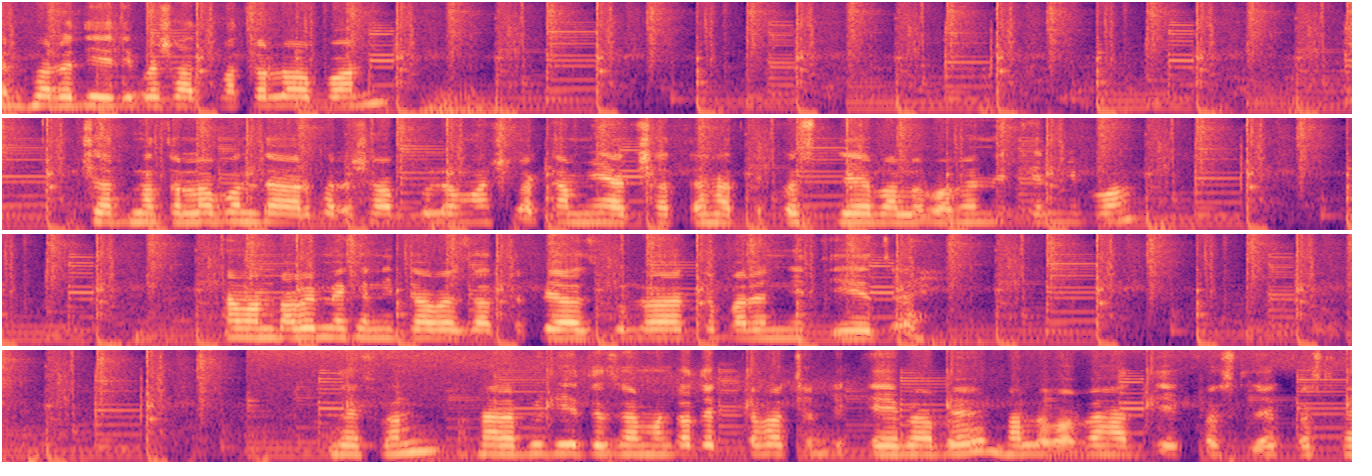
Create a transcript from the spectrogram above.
এরপরে দিয়ে দিব স্বাদ মতো লবণ। স্বাদ মতো লবণ দেওয়ার পরে সবগুলো মশলাকে আমি একসাথে হাতে কষ দিয়ে ভালোভাবে মেখে নিব। এমনভাবে মেখে নিতে হবে যাতে পেঁয়াজগুলো একেবারে নিতিয়ে যায়। দেখুন, আপনারা ভিডিওতে যেমনটা দেখতে পাচ্ছেন, ঠিক এইভাবে ভালোভাবে হাত দিয়ে কষলে কষলে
